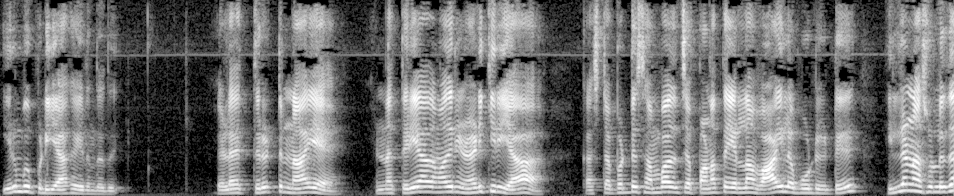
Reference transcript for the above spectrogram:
இரும்பு பிடியாக இருந்தது. இல திருட்டு நாயே என்ன தெரியாத மாதிரி நடிக்கிறியா? கஷ்டப்பட்டு சம்பாதிச்ச பணத்தை எல்லாம் வாயில போட்டுக்கிட்டு இல்லை நான் சொல்லுத.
